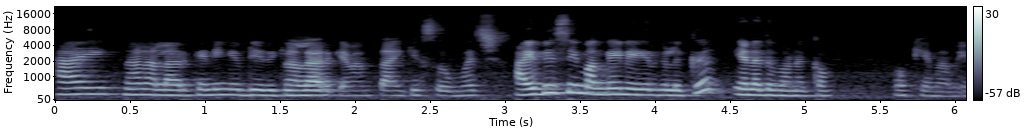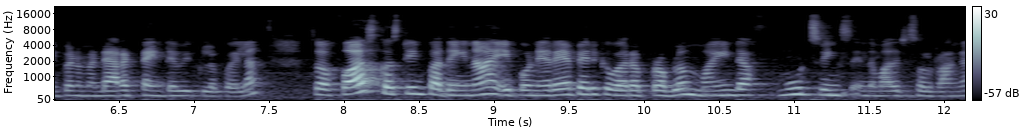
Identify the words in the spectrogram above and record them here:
ஹாய் நான் நல்லா இருக்கேன். நீங்கள் எப்படி இருக்கீங்க? நல்லா இருக்கேன் ma'am thank you so much IBC Mangai நேயர்களுக்கு எனது வணக்கம். ஓகே மேம் இப்போ நம்ம டேரெக்டாக இன்டர்வியூக்குள்ளே போயிடலாம். ஸோ ஃபர்ஸ்ட் கொஸ்டின் பார்த்தீங்கன்னா இப்போ நிறைய பேருக்கு வர problem mind of mood swings இந்த மாதிரி சொல்கிறாங்க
